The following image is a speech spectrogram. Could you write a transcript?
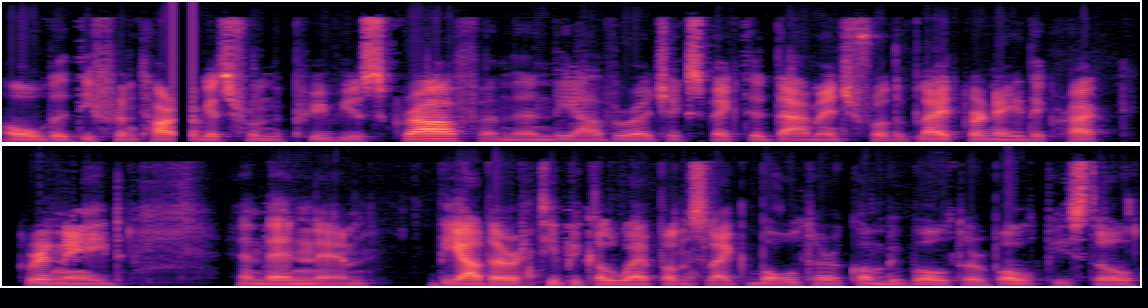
all the different targets from the previous graph and then the average expected damage for the blight grenade, the krak grenade, and then um, the other typical weapons like bolter, combi bolter, bolt pistol,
